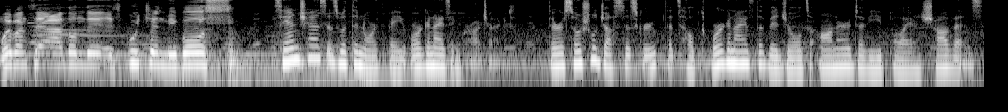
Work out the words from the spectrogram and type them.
Muévanse a donde escuchen mi voz. Sanchez is with the North Bay Organizing Project. They're a social justice group that's helped organize the vigil to honor David Pelaez Chavez,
